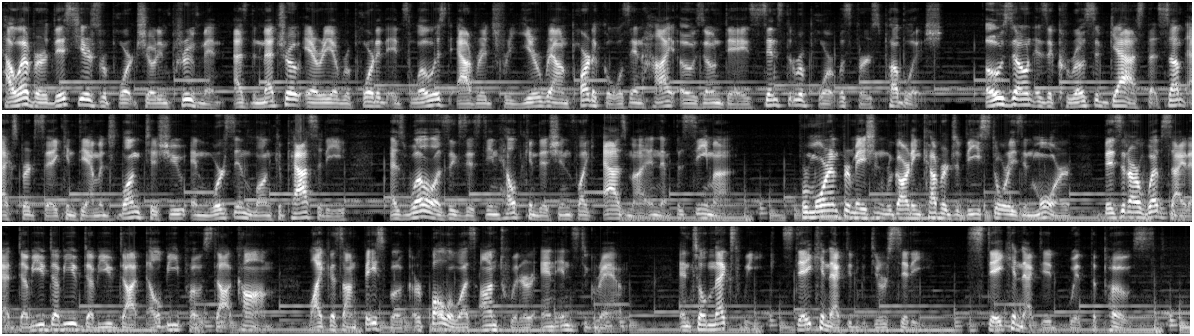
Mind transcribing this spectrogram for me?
However, this year's report showed improvement as the metro area reported its lowest average for year round particles and high ozone days since the report was first published. Ozone is a corrosive gas that some experts say can damage lung tissue and worsen lung capacity, as well as existing health conditions like asthma and emphysema. For more information regarding coverage of these stories and more, visit our website at www.lbpost.com, like us on Facebook, or follow us on Twitter and Instagram. Until next week, stay connected with your city. Stay connected with the Post.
